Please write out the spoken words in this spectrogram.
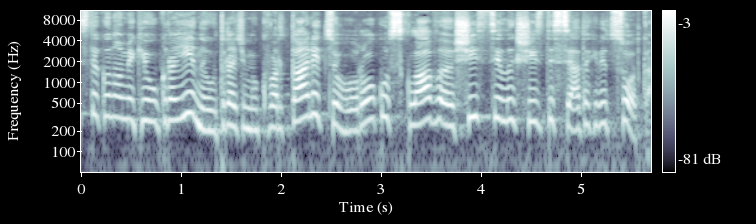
Ріст економіки України у третьому кварталі цього року склав 6,6%.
